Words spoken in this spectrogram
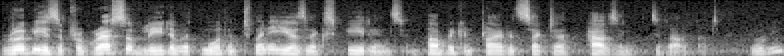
Ruby is a progressive leader with more than 20 years of experience in public and private sector housing development. Ruby?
